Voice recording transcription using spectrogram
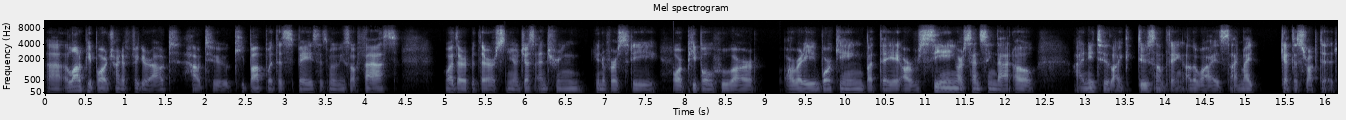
uh, a lot of people are trying to figure out how to keep up with this space. It's moving so fast. Whether they're you know just entering university or people who are already working, but they are seeing or sensing that oh, I need to like do something, otherwise I might get disrupted.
